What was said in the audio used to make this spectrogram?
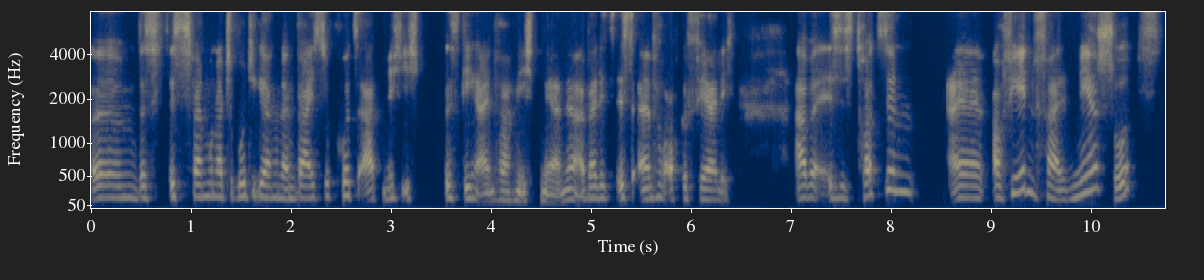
Ähm, das ist zwei Monate gut gegangen, dann war ich so kurzatmig. Ich, es ging einfach nicht mehr. Ne? Aber das ist einfach auch gefährlich. Aber es ist trotzdem äh, auf jeden Fall mehr Schutz,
